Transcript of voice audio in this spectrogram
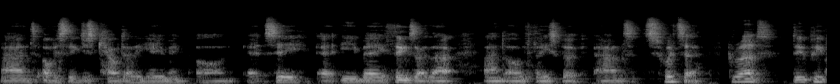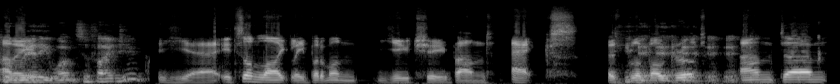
and obviously just Cow Daddy Gaming on Etsy, uh, eBay, things like that, and on Facebook and Twitter. Grud, do people I mean- really want to find you? Yeah, it's unlikely, but I'm on YouTube and X as Blood Bowl Grud. And um,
